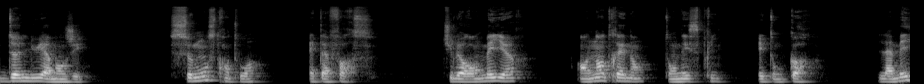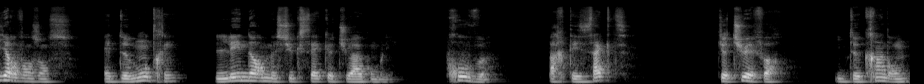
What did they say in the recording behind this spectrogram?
Donne-lui à manger. Ce monstre en toi est ta force. Tu le rends meilleur en entraînant ton esprit et ton corps. La meilleure vengeance est de montrer l'énorme succès que tu as accompli. Prouve par tes actes que tu es fort. Ils te craindront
